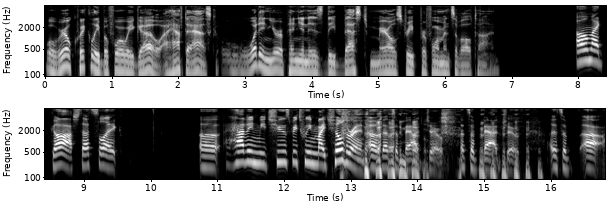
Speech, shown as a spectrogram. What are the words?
Well, real quickly before we go, I have to ask what, in your opinion, is the best Meryl Streep performance of all time? Oh my gosh, that's like uh, having me choose between my children. Oh, that's a bad joke. That's a bad joke. That's a uh,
